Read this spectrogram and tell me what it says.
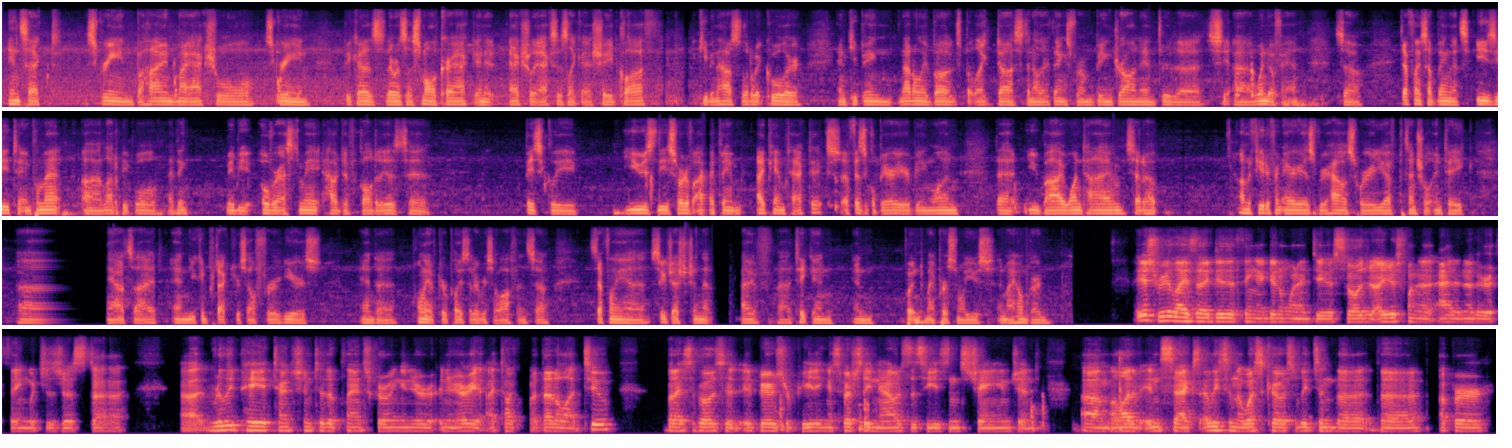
insect screen behind my actual screen because there was a small crack and it actually acts as like a shade cloth, keeping the house a little bit cooler and keeping not only bugs but like dust and other things from being drawn in through the uh, window fan. So definitely something that's easy to implement. Uh, a lot of people, I think, maybe overestimate how difficult it is to basically use these sort of IPM, IPM tactics, a physical barrier being one that you buy one time, set up on a few different areas of your house where you have potential intake. Uh, outside and you can protect yourself for years and uh, only have to replace it every so often. So it's definitely a suggestion that I've uh, taken and put into my personal use in my home garden. I just realized that I did the thing I didn't want to do. So I just want to add another thing, which is just uh, uh, really pay attention to the plants growing in your in your area. I talk about that a lot too, but I suppose it, it bears repeating, especially now as the seasons change and um, a lot of insects, at least in the west coast, at least in the the upper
